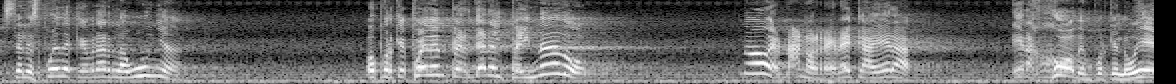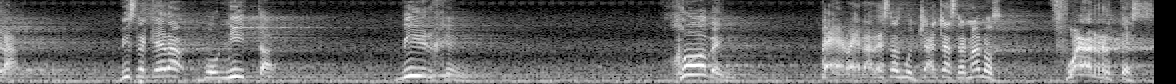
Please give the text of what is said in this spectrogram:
se les puede quebrar la uña o porque pueden perder el peinado. No, hermano, Rebeca era era joven porque lo era. Dice que era bonita, virgen, joven, pero era de esas muchachas, hermanos, fuertes,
